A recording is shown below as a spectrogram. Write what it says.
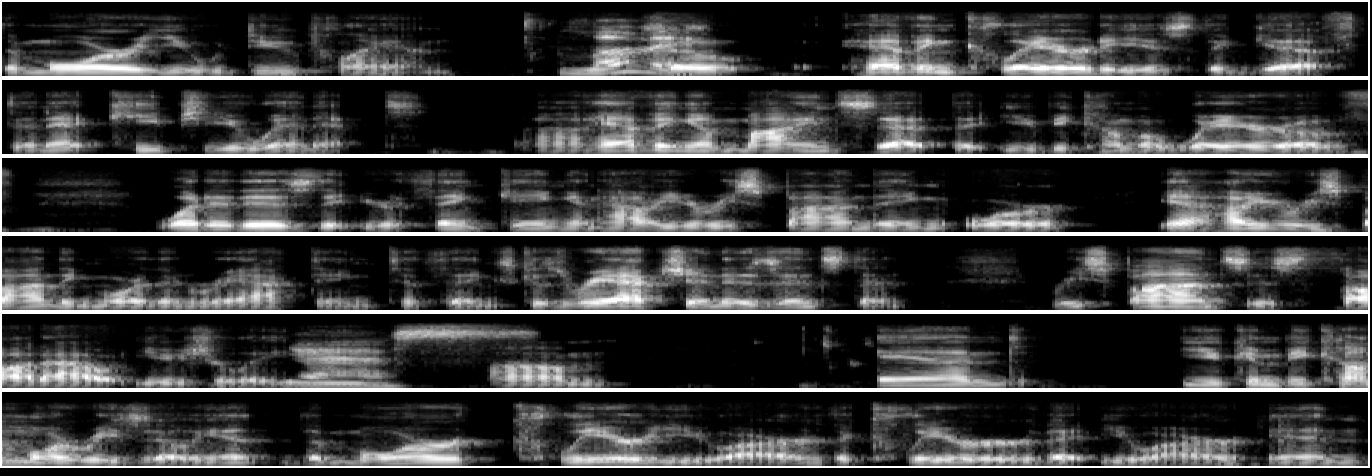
the more you do plan. Love it. So having clarity is the gift and it keeps you in it uh, having a mindset that you become aware of what it is that you're thinking and how you're responding or yeah how you're responding more than reacting to things because reaction is instant. Response is thought out usually. Yes. Um, and you can become more resilient the more clear you are the clearer that you are in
